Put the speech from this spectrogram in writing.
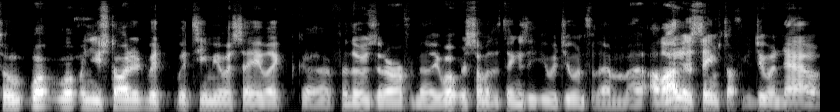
So, what, what when you started with, with Team USA, like uh, for those that aren't familiar, what were some of the things that you were doing for them? Uh, a lot of the same stuff you're doing now,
